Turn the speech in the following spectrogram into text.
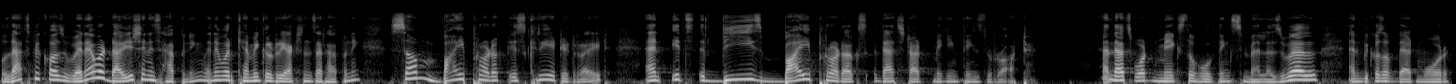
Well, that's because whenever digestion is happening, whenever chemical reactions are happening, some byproduct is created, right? And it's these byproducts that start making things rot. And that's what makes the whole thing smell as well. And because of that, more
